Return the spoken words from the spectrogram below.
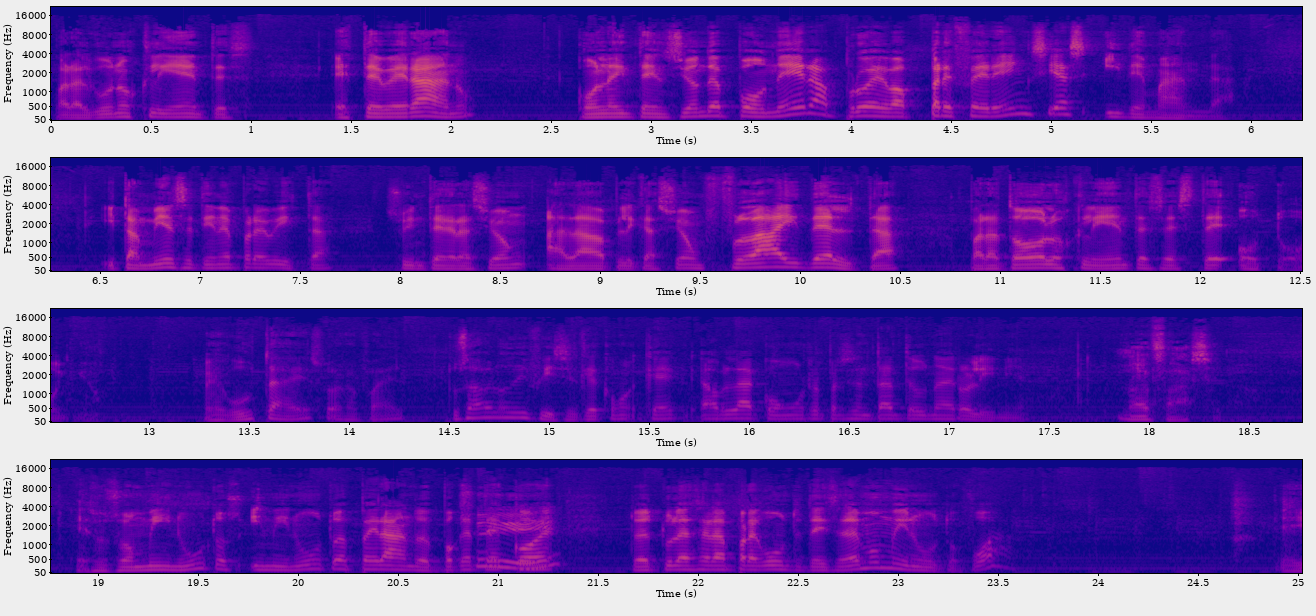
para algunos clientes este verano con la intención de poner a prueba preferencias y demanda. Y también se tiene prevista su integración a la aplicación Fly Delta para todos los clientes este otoño. Me gusta eso, Rafael. ¿Tú sabes lo difícil que, que es hablar con un representante de una aerolínea? No es fácil. Esos son minutos y minutos esperando. Después que te Sí. coge, entonces tú le haces la pregunta y te dice, dame un minuto. ¡fua! Y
